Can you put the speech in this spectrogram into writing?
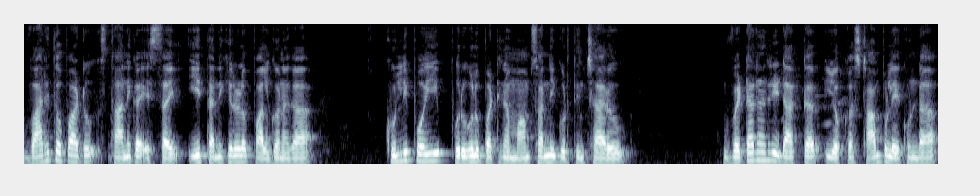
వారితో పాటు స్థానిక ఎస్ఐ ఈ తనిఖీలలో పాల్గొనగా కుళ్ళిపోయి పురుగులు పట్టిన మాంసాన్ని గుర్తించారు. వెటర్నరీ డాక్టర్ యొక్క స్టాంపు లేకుండా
